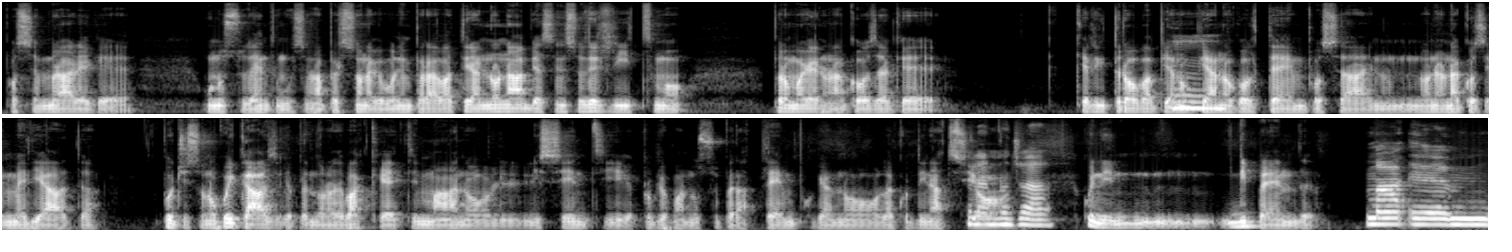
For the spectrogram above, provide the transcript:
può sembrare che uno studente, una persona che vuole imparare a batteria non abbia senso del ritmo, però magari è una cosa che, che ritrova piano Mm. piano col tempo, sai, non, non è una cosa immediata. Poi ci sono quei casi che prendono le bacchette in mano, li, li senti che proprio vanno super a tempo, che hanno la coordinazione. l'hanno già. Quindi mm, dipende. Ma ehm,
